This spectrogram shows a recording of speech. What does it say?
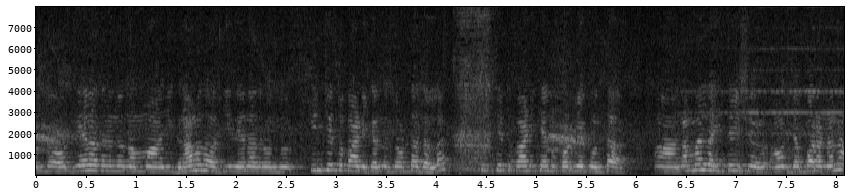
ಒಂದು ಅವ್ರಿಗೆ ಏನಾದರೂ ನಮ್ಮ ಈ ಗ್ರಾಮದ ವತಿಯಿಂದ ಏನಾದರೂ ಒಂದು ಕಿಂಚಿತ್ತು ಕಾಣಿಕೆ ಅಂದರೆ ದೊಡ್ಡದಲ್ಲ ಕಿಂಚಿತ್ತು ಕಾಣಿಕೆಯನ್ನು ಕೊಡಬೇಕು ಅಂತ ನಮ್ಮೆಲ್ಲ ಹಿತೈಷಿ ಅವನ ಜಬ್ಬರಣ್ಣನ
